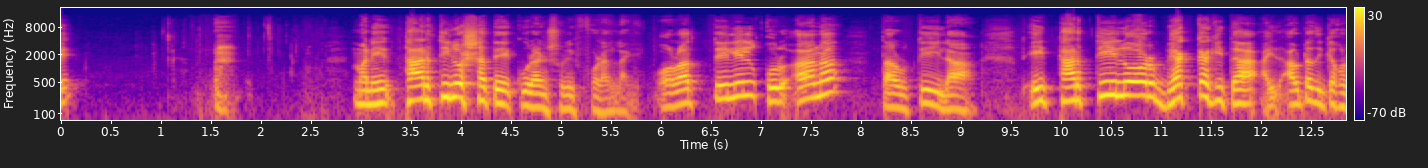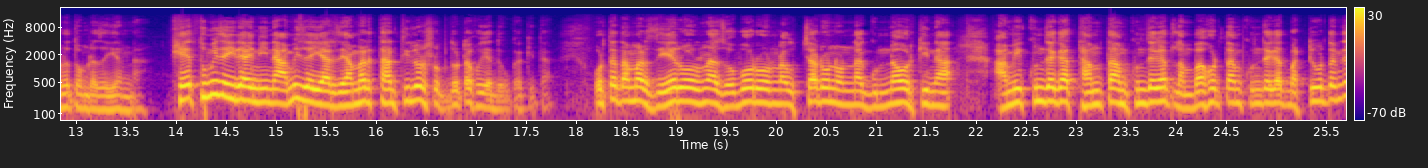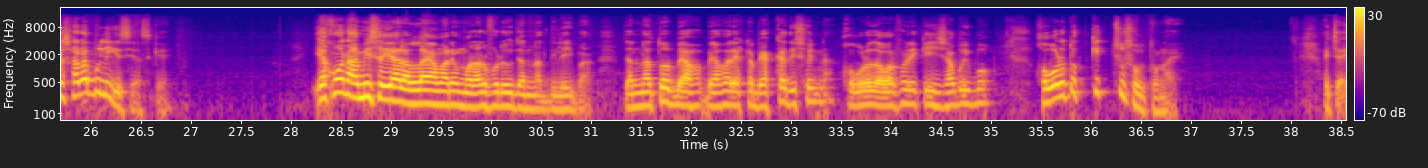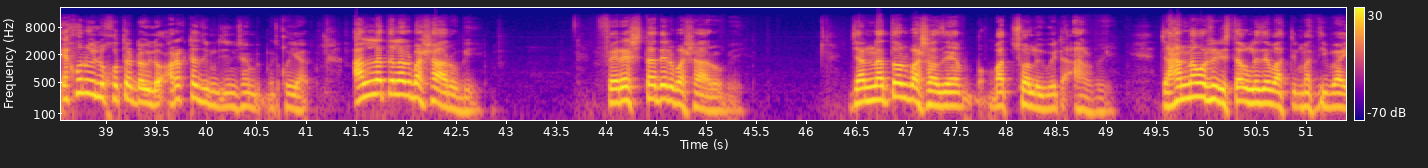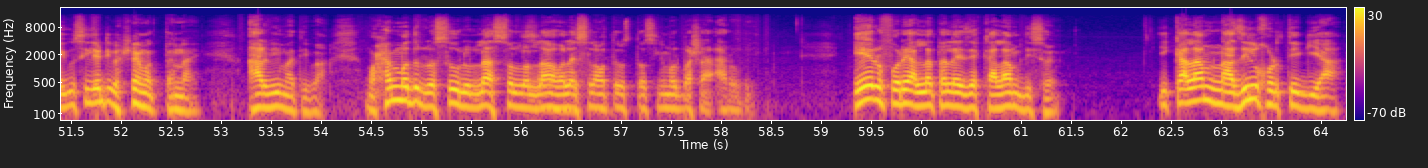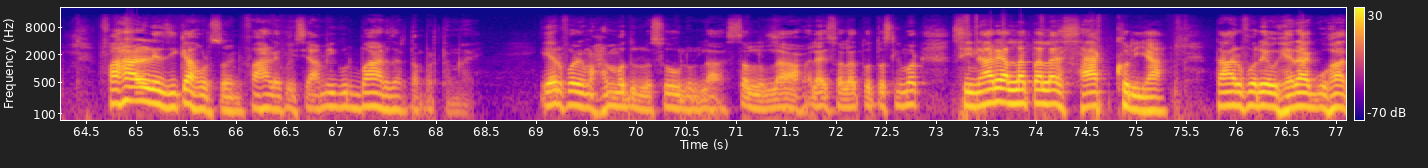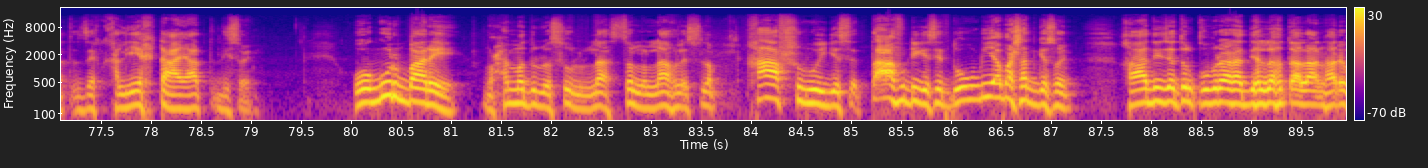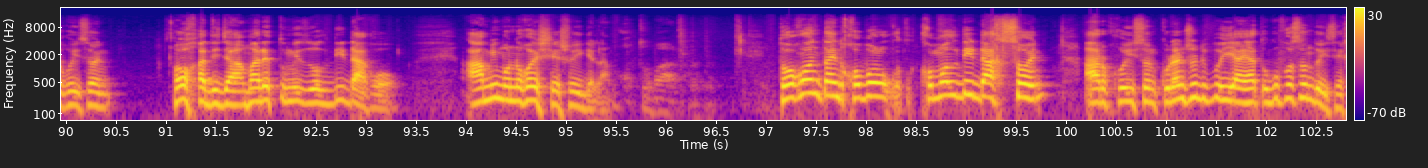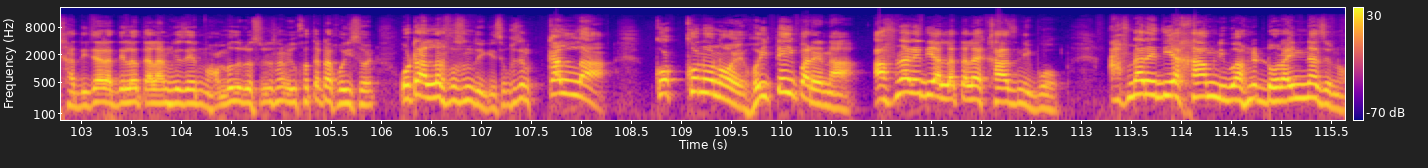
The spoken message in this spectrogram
মানে তার তিলর সাথে কোরআন শরীফ পড়ার লাগে। অরাতিলিল কোরআনা তার তিলা এই তার তিলর ব্যাখ্যা কিতা আউটা জিজ্ঞা করো তোমরা যাইয়ার না। খে তুমি যাইরাই নি না, আমি যাই আর যে, আমার তার তিলর শব্দটা হইয়া দেউকা কিতা অর্থাৎ আমার জের ওর না, জবর ওর না, উচ্চারণ ওর না, গুন্না ওর কি না, আমি কোন জায়গাত থামতাম, কোন জায়গাত লম্বা করতাম কোন জায়গাত বাট্টি করতাম এটা সারা ভুলে গেছি আজকে। এখন আমি সেই আর আল্লাহ আমারে মরার পরেও জান্নাত দিলেই বা। জান্নাতর ব্যাপ- ব্যাপারে একটা ব্যাখ্যা দিছই না? খবরও যাওয়ার পরে কি হিসাব হইব? খবরও তো কিচ্ছু চলতো নাই। আচ্ছা এখন হইল কথাটা হইল আরেকটা জিনিস আমি আল্লাহ তালার বাসা আরবি। ফেরেস্তাদের ভাষা আরবি। জান্নাতর ভাষা যে বাচ্চা লইব, এটা আরবি। জাহান্নামর ফিরিস্তা বলে যে মাতি মাতিবা এগুলো সিলেটি ভাষায় মাত্তা নাই, আরবি মাতিবা। মোহাম্মদুর রসুল্লাহ সাল্লাহ আলাইসালাম তসলিমর ভাষা আরবি। এর উপরে আল্লাহ তালা যে কালাম দিছেন ই কালাম নাজিল করতে গিয়া ফাহাড়ে জিকা করছেন। ফাহাড়ে কইছে, আমি গুর বার জারতাম পারতাম নাই। এরপরে মোহাম্মদুর রসুল্লাহ সাল্লাহ আলাই সাল্লাত তসলিমর সিনারে আল্লাহ তালা সাক করিয়া তারপরে ও হেরা গুহাত যে খালি একটা আয়াত দিছেন। অগুর বারে মোহাম্মদুর রসুল্লাহ সাল্লাহ আলাইসাল্লাম খাফ শুরু হয়ে গেছে, তা ফুটি গেছে, দৌড়িয়া বাসাত গেছেন। খাদিজাতুল কুবরা রাদি আল্লাহ তালা আনহারে কইছেন, ও খাদিজা, আমারে তুমি জলদি ডাকো। আমি মনে হয় শেষ হয়ে গেলাম। তখন তাই খবর কমল দি ডাকছইন। আর কইসন কোরআন শরীফ ওই আয়াত ওগু পছন্দ হয়েছে খাদিজা রাদিল্লাহ তালান যে মোহাম্মদ রসুল ইসলাম এই কথাটা কইসন ওটা আল্লাহর পছন্দ হয়ে গেছে। কইসেন কাল্লা কখনো নয়, হইতেই পারে না। আপনারে দিয়ে আল্লাহ তালা খাজ নিব। আপনারে দিয়ে খাম নিব, আপনি ডরাইন না যেন।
